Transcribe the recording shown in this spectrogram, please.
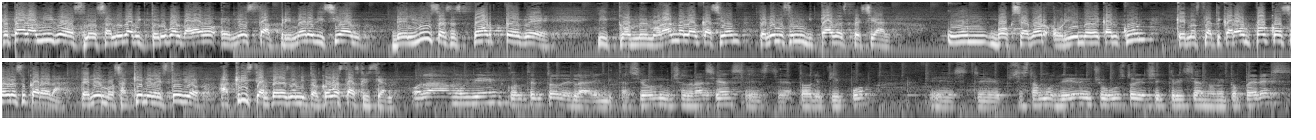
¿qué tal amigos? Los saluda Víctor Hugo Alvarado en esta primera edición de Luces Sport TV. Y conmemorando la ocasión, tenemos un invitado especial, un boxeador oriundo de Cancún que nos platicará un poco sobre su carrera. Tenemos aquí en el estudio a Cristian Pérez Nomito. ¿Cómo estás, Cristian? Hola, muy bien, contento de la invitación. Muchas gracias este, a todo el equipo. Este, pues estamos bien, mucho gusto. Yo soy Cristian Nonito Pérez,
